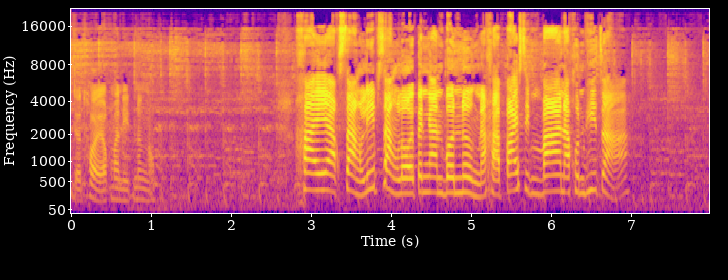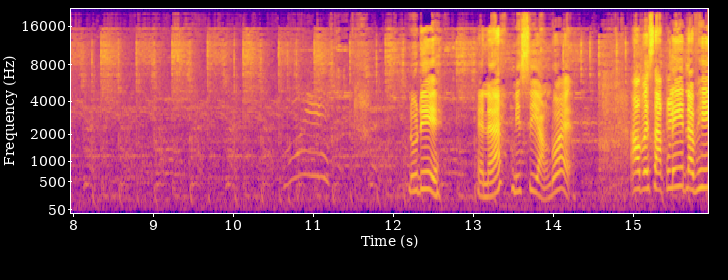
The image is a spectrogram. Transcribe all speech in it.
เดี๋ยวถอยออกมานิดนึงเนาะใครอยากสั่งรีบสั่งเลยเป็นงานเบอร์หนึ่งนะคะ ป้ายซิมบ้านะคุณพี่จ๋าดูดิ เห็นนะมีเสียงด้วย เอาไปซักรีดนะพี่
